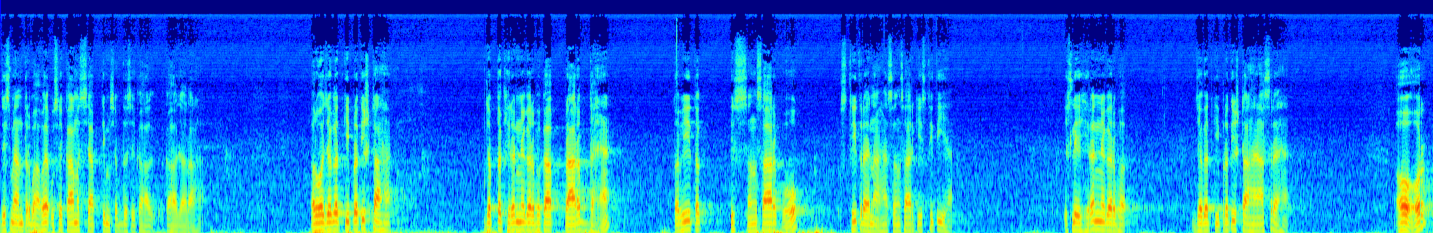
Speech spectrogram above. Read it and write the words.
जिसमें अंतर्भाव है, उसे कामस्याप्तिम शब्द से कहा कहा जा रहा है। और वह जगत की प्रतिष्ठा है। जब तक हिरण्यगर्भ का प्रारब्ध है, तभी तक इस संसार को स्थित रहना है, संसार की स्थिति है। इसलिए हिरण्यगर्भ जगत की प्रतिष्ठा है, आश्रय है। और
